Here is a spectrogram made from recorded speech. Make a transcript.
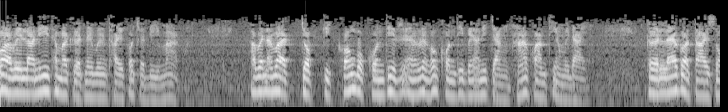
ว่าเวลานี้ถ้ามาเกิดในเมืองไทยก็จะดีมากเอาเป็นนั้นว่าจบกิจของบุคคลที่เรื่องของคนที่เป็นอนิจจังหาความเที่ยงไม่ได้ เกิดแล้วก็ตายทรง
